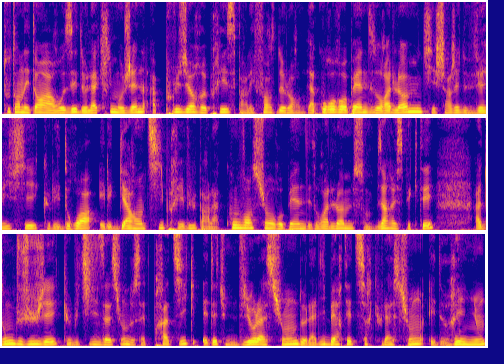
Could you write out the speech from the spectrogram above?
tout en étant arrosées de lacrymogènes à plusieurs reprises par les forces de l'ordre. La Cour européenne des droits de l'homme, qui est chargée de vérifier que les droits et les garanties prévues par la Convention européenne des droits de l'homme sont bien respectés, a donc jugé que l'utilisation de cette pratique était une violation de la liberté de circulation et de réunion,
